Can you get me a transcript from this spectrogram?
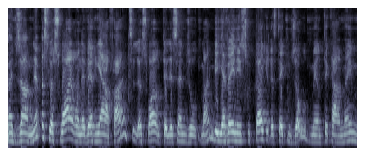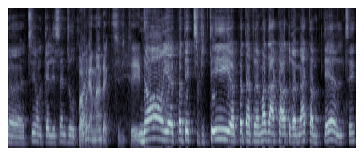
Elle nous emmenait parce que le soir, on n'avait rien à faire. Tu sais, le soir, on était laissé à nous autres mêmes. Mais il y avait un instructeur qui restait avec nous autres, mais on était quand même, euh, tu sais, on était laissé à nous autres pas mêmes. Pas vraiment d'activité. Non, il n'y avait pas d'activité, pas vraiment d'encadrement comme tel, tu sais.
